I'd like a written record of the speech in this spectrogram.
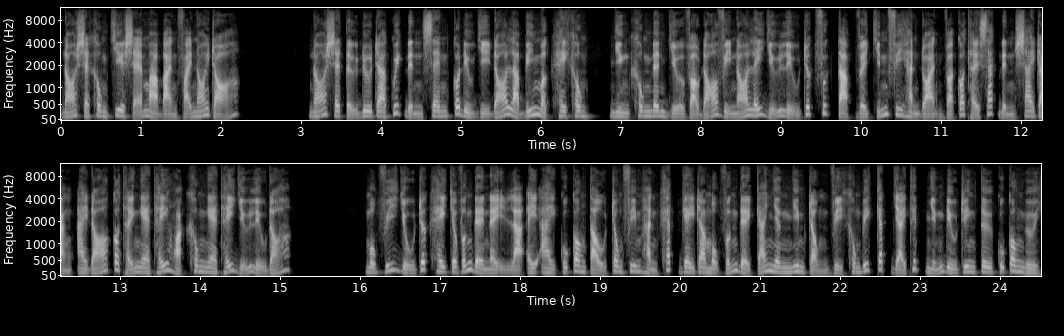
nó sẽ không chia sẻ mà bạn phải nói rõ. Nó sẽ tự đưa ra quyết định xem có điều gì đó là bí mật hay không, nhưng không nên dựa vào đó vì nó lấy dữ liệu rất phức tạp về chính phi hành đoàn và có thể xác định sai rằng ai đó có thể nghe thấy hoặc không nghe thấy dữ liệu đó. Một ví dụ rất hay cho vấn đề này là AI của con tàu trong phim hành khách gây ra một vấn đề cá nhân nghiêm trọng vì không biết cách giải thích những điều riêng tư của con người.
